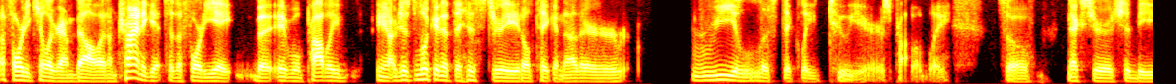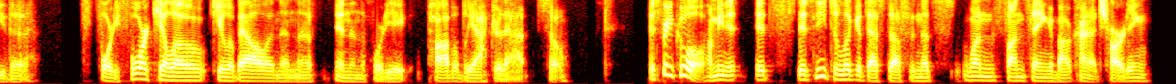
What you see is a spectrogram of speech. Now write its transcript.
a 40 kilogram bell. And I'm trying to get to the 48, but it will probably, you know, just looking at the history, it'll take another realistically two years probably. So next year it should be the 44 kilo kilo bell and then the and then the 48 probably after that. So it's pretty cool. I mean, it it's it's neat to look at that stuff, and that's one fun thing about kind of charting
